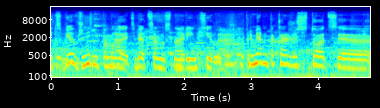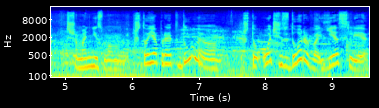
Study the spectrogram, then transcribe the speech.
и тебе в жизни помогает, тебя ценностно ориентирует. Примерно такая же ситуация с шаманизмом. Что я про это думаю? Что очень здорово, если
